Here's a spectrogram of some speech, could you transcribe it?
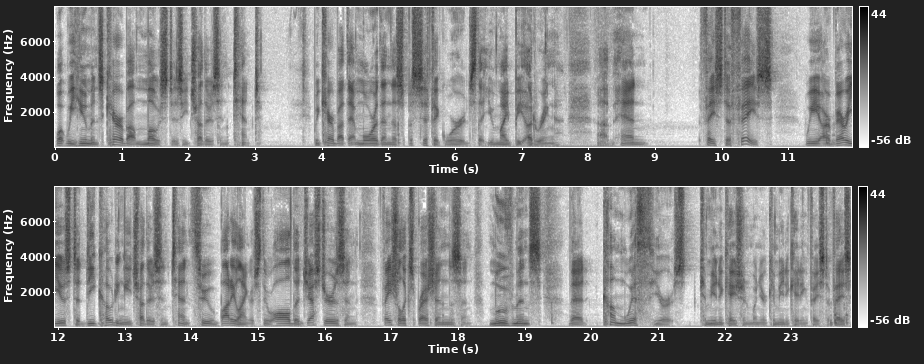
what we humans care about most is each other's intent. We care about that more than the specific words that you might be uttering. Um, and face to face, we are very used to decoding each other's intent through body language, through all the gestures and facial expressions and movements that come with your communication when you're communicating face to face.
